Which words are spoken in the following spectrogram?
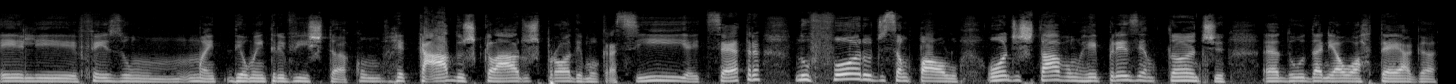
ele fez um, uma, deu uma entrevista com recados claros pró-democracia, etc. No Foro de São Paulo, onde estava um representante é, do Daniel Ortega,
